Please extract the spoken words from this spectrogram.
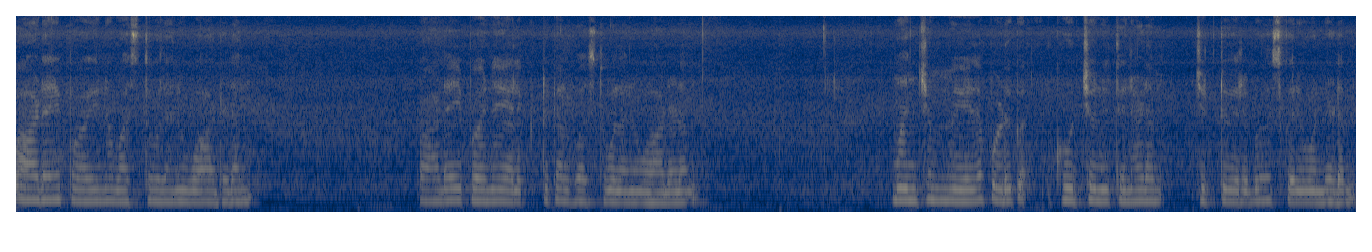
పాడైపోయిన వస్తువులను వాడడం. పాడైపోయిన ఎలక్ట్రికల్ వస్తువులను వాడడం. మంచం మీద కూర్చొని తినడం. జుట్టు విరబోసుకొని ఉండడం.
